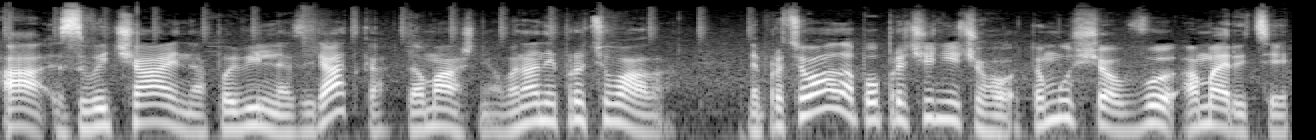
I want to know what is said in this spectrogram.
А звичайна повільна зарядка домашня вона не працювала. Не працювала по причині чого? Тому що в Америці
